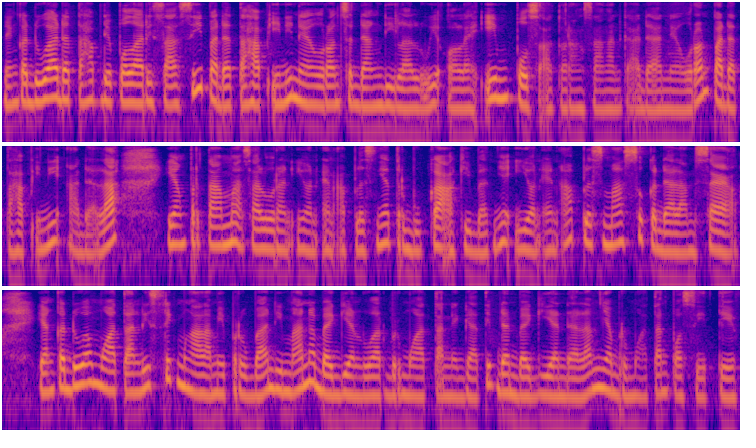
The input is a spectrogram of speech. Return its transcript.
Yang kedua ada tahap depolarisasi. Pada tahap ini neuron sedang dilalui oleh impuls atau rangsangan keadaan neuron. Pada tahap ini adalah yang pertama saluran ion Na nya terbuka akibatnya ion Na masuk ke dalam sel. Yang kedua muatan listrik mengalami perubahan di mana bagian luar bermuatan negatif dan bagian dalamnya bermuatan positif.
